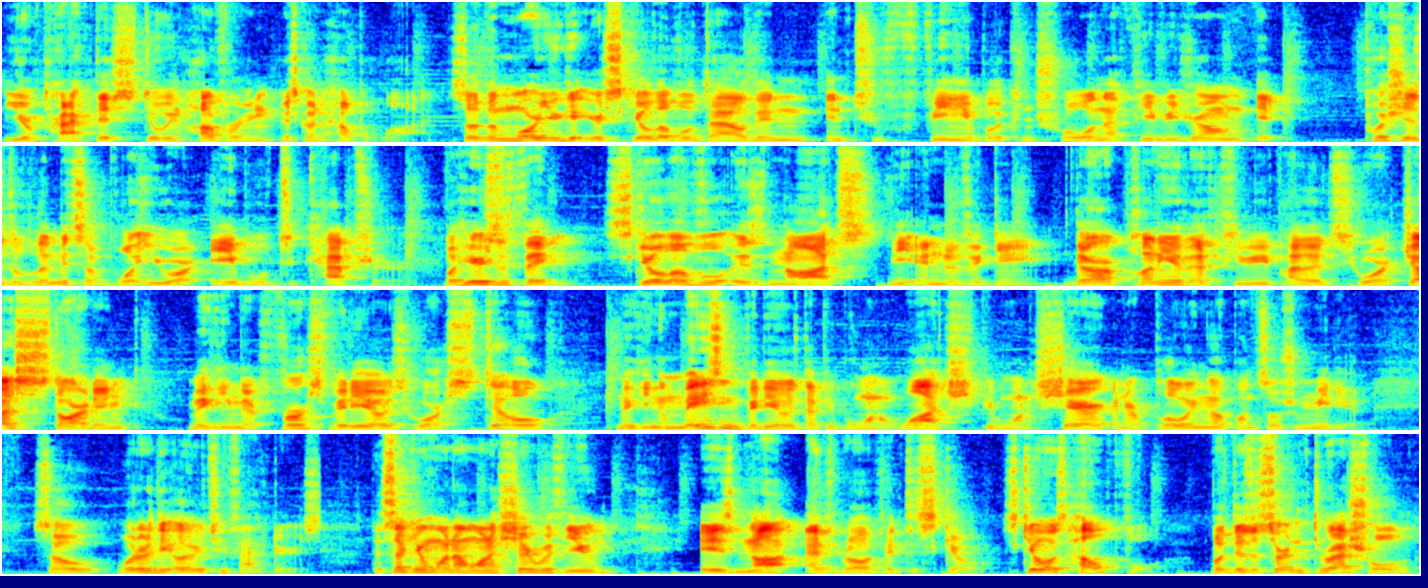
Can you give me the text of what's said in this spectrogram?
your practice doing hovering is gonna help a lot. So the more you get your skill level dialed in into being able to control an FPV drone, it pushes the limits of what you are able to capture. But here's the thing, skill level is not the end of the game. There are plenty of FPV pilots who are just starting, making their first videos, who are still making amazing videos that people wanna watch, people wanna share, and are blowing up on social media. So what are the other two factors? The second one I wanna share with you is not as relevant to skill. Skill is helpful, but there's a certain threshold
